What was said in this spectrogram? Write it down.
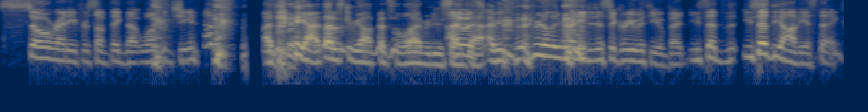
so ready for something that wasn't Geno. I thought, yeah, I thought it was gonna be offensive line when you said I was that. I mean, really ready to disagree with you, but you said you said the obvious thing.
